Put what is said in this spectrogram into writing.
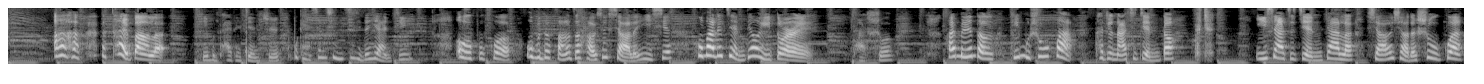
啊，太棒了！提姆太太简直不敢相信自己的眼睛。哦，不过我们的房子好像小了一些，恐怕得剪掉一对儿。哎，他说。还没等提姆说话，他就拿起剪刀，咔嚓，一下子剪下了小小的树冠，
